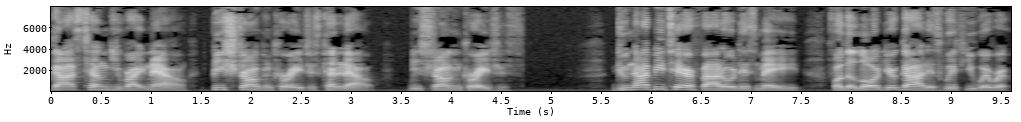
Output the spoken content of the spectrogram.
God's telling you right now, be strong and courageous. Cut it out. Be strong and courageous. Do not be terrified or dismayed, for the Lord your God is with you wherever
